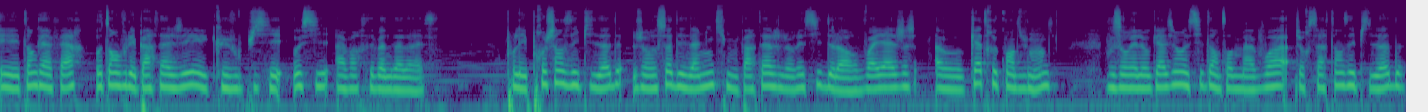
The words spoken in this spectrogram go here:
Et tant qu'à faire, autant vous les partager et que vous puissiez aussi avoir ces bonnes adresses. Pour les prochains épisodes, je reçois des amis qui me partagent le récit de leur voyage aux quatre coins du monde vous aurez l'occasion aussi d'entendre ma voix sur certains épisodes.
